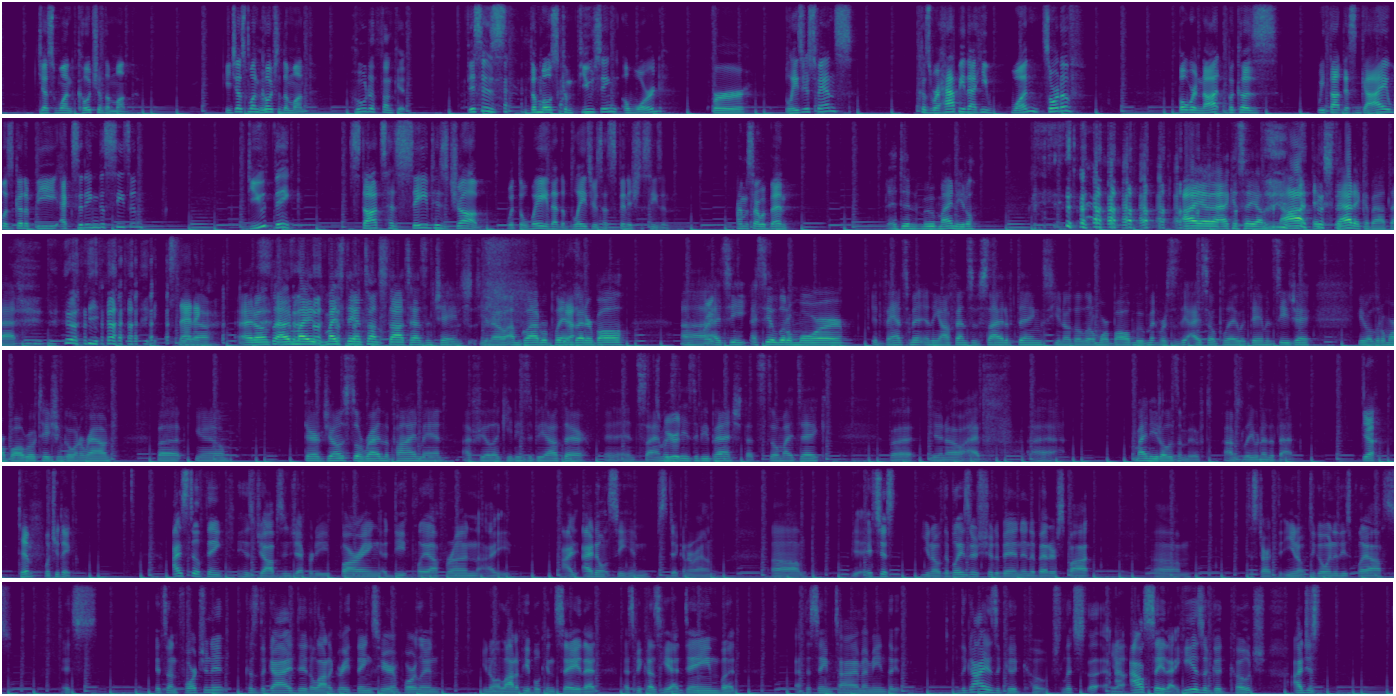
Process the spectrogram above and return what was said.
just won Coach of the Month. He just won Coach of the Month. Who'd have thunk it? This is the most confusing award for Blazers fans because we're happy that he won, sort of, but we're not because we thought this guy was going to be exiting this season. Do you think Stotts has saved his job with the way that the Blazers has finished the season? I'm going to start with Ben. It didn't move my needle. I uh, I can say I'm not ecstatic about that. Yeah, Ecstatic. Yeah, I don't. I, my my stance on Stotts hasn't changed. You know, I'm glad we're playing Yeah. better ball. Uh, I see. I see a little more advancement in the offensive side of things. You know, the little more ball movement versus the ISO play with Damon CJ. You know, a little more ball rotation going around. But you know, Derrick Jones still riding the pine, man. I feel like he needs to be out there, and, and Simons needs to be benched. That's still my take. But you know, I, I my needle isn't moved. I'm just leaving it at that. Yeah. Tim, what do you think? I still think his job's in jeopardy. Barring a deep playoff run, I, I, I don't see him sticking around. Um, it's just you know the Blazers should have been in a better spot um, to start. The, you know to go into these playoffs. It's it's unfortunate because the guy did a lot of great things here in Portland. You know, a lot of people can say that that's because he had Dame, but at the same time, I mean, the the guy is a good coach. Let's uh, Yeah. I'll say that. He is a good coach. I just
